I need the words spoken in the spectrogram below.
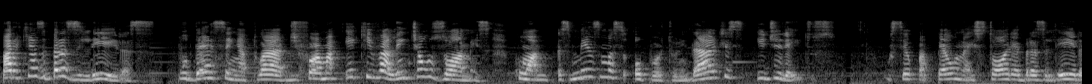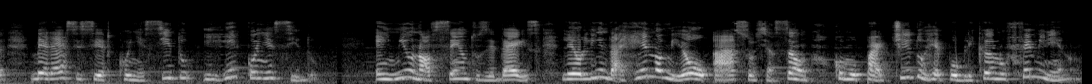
para que as brasileiras pudessem atuar de forma equivalente aos homens, com as mesmas oportunidades e direitos. O seu papel na história brasileira merece ser conhecido e reconhecido. Em 1910, Leolinda renomeou a associação como Partido Republicano Feminino.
